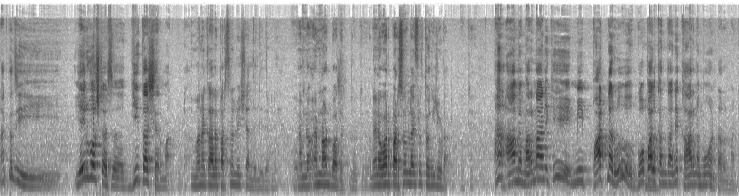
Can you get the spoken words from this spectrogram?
నాకు తెలిసి ఎయిర్ హోస్టర్స్ గీతా శర్మ అనుకుంటా. మనకు వాళ్ళ పర్సనల్ విషయాలు తెలియదండి ఐఎమ్ నాట్ బాదర్ ఓకే నేను ఎవరు పర్సనల్ లైఫ్లో తొంగి చూడ. ఆమె మరణానికి మీ పార్ట్నరు గోపాల్ కందానే కారణము అంటారు అనమాట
